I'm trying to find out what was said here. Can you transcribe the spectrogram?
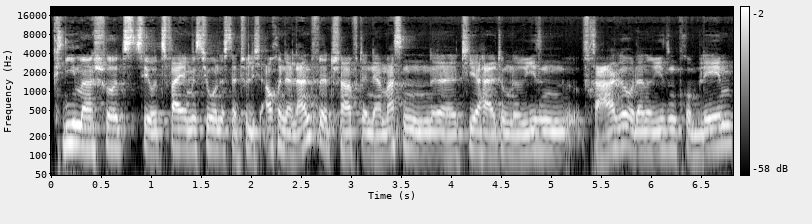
Klimaschutz, CO2-Emissionen ist natürlich auch in der Landwirtschaft, in der Massentierhaltung eine Riesenfrage oder ein Riesenproblem.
